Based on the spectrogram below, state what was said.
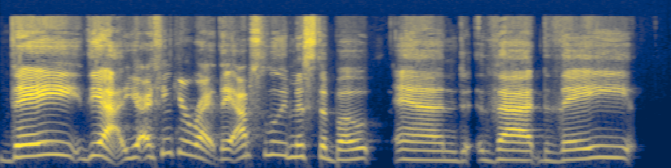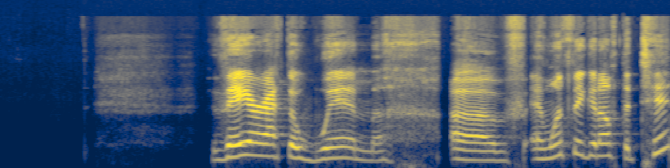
they yeah i think you're right they absolutely missed the boat and that they they are at the whim of and once they get off the tit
